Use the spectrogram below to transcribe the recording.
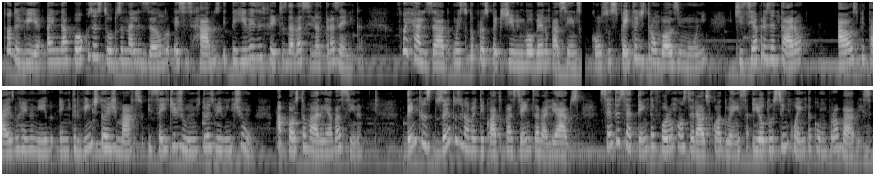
Todavia, ainda há poucos estudos analisando esses raros e terríveis efeitos da vacina AstraZeneca. Foi realizado um estudo prospectivo envolvendo pacientes com suspeita de trombose imune que se apresentaram a hospitais no Reino Unido entre 22 de março e 6 de junho de 2021, após tomarem a vacina. Dentre os 294 pacientes avaliados, 170 foram considerados com a doença e outros 50 como prováveis.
